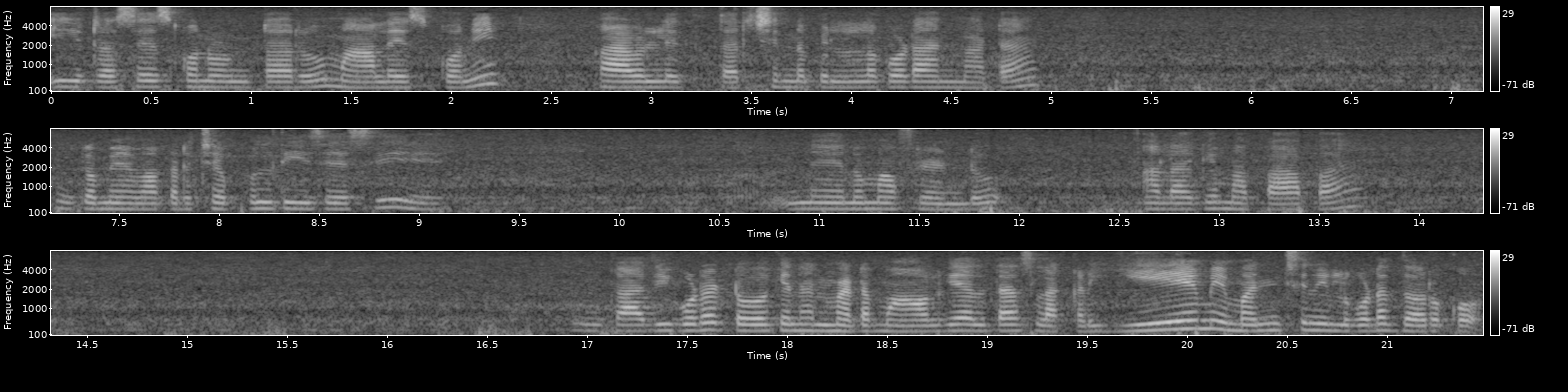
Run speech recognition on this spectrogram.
ఈ డ్రెస్ వేసుకొని ఉంటారు మాల వేసుకొని కావిళ్ళు ఎత్తుతారు చిన్నపిల్లలు కూడా అనమాట ఇంకా మేము అక్కడ చెప్పులు తీసేసి నేను మా ఫ్రెండు అలాగే మా పాప. ఇంకా అది కూడా టోకెన్ అనమాట మామూలుగా వెళ్తే అసలు అక్కడ ఏమి మంచి నీళ్ళు కూడా దొరకవు.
